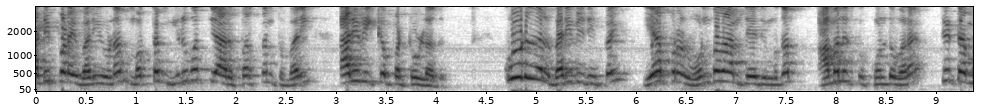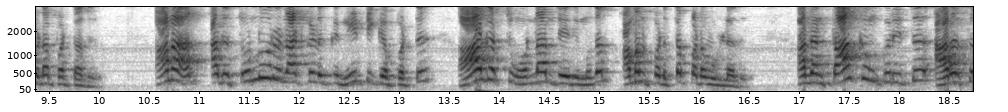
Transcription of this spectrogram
அடிப்படை வரியுடன் மொத்தம் இருபத்தி ஆறு பர்சன்ட் வரி அறிவிக்கப்பட்டுள்ளது. கூடுதல் வரி விதிப்பை ஏப்ரல் ஒன்பதாம் தேதி முதல் அமலுக்கு கொண்டு வர திட்டமிடப்பட்டது. ஆனால் அது தொண்ணூறு நாட்களுக்கு நீட்டிக்கப்பட்டு ஆகஸ்ட் ஒன்னாம் தேதி முதல் அமல்படுத்தப்பட உள்ளது அதன் தாக்கம் குறித்து அரசு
